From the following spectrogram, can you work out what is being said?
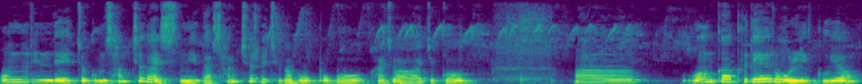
오늘인데 조금 상처가 있습니다. 상처를 제가 못 보고 가져와가지고 아, 원가 그대로 올리고요.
